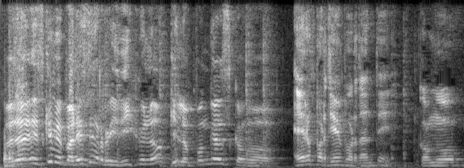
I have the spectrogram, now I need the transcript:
O sea, es que me parece ridículo que lo pongas como. era un partido importante. como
